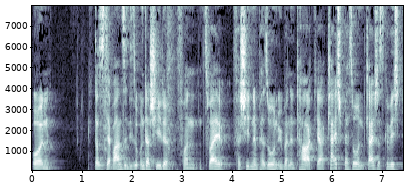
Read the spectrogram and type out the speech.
Und das ist der Wahnsinn, diese Unterschiede von zwei verschiedenen Personen über einen Tag, ja, gleiche Personen, gleiches Gewicht,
